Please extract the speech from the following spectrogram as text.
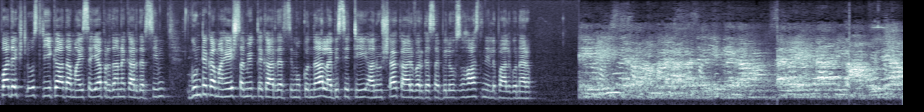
ఉపాధ్యక్షులు శ్రీకాద మైసయ్య ప్రధాన కార్యదర్శి గుంటక మహేష్ సంయుక్త కార్యదర్శి ముకుంద లబిశెట్టి అనుష కార్యవర్గ సభ్యులు సుహాసినిలు పాల్గొన్నారు. గుప్త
